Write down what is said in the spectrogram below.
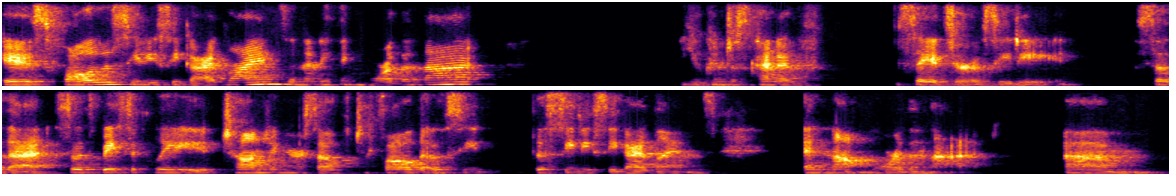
is follow the CDC guidelines and anything more than that, you can just kind of say it's your OCD. So that, so it's basically challenging yourself to follow the OC, the CDC guidelines and not more than that. Um,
